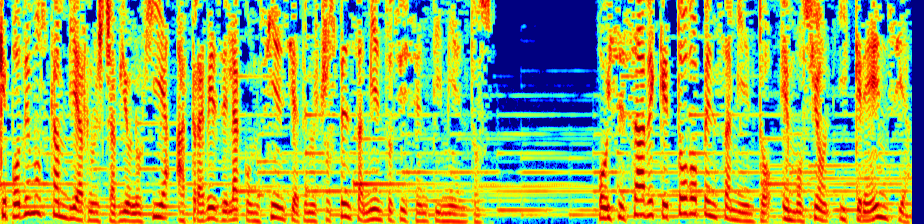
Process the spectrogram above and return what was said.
que podemos cambiar nuestra biología a través de la conciencia de nuestros pensamientos y sentimientos. Hoy se sabe que todo pensamiento, emoción y creencia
